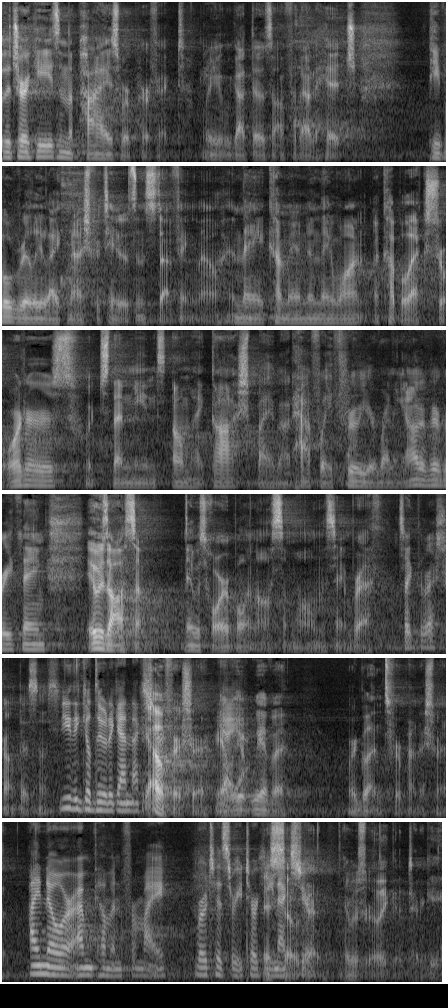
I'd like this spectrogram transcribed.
the turkeys and the pies were perfect. We, we got those off without a hitch. People really like mashed potatoes and stuffing though, and they come in and they want a couple extra orders, which then means, oh my gosh, by about halfway through, you're running out of everything. It was awesome. It was horrible and awesome all in the same breath. It's like the restaurant business. You think you'll do it again next Yeah, year? oh, for sure. Yeah, Yeah, we, yeah. we have a, we're gluttons for punishment. I know where I'm coming for my rotisserie turkey It's next so year. good. It was really good turkey.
